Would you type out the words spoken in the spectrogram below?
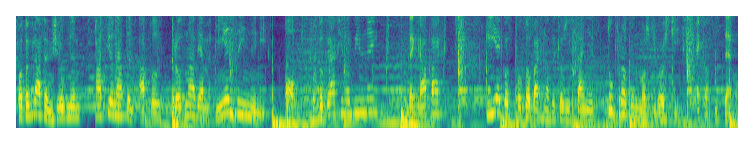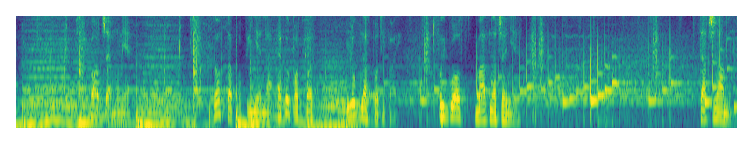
fotografem ślubnym, pasjonatem Apple, rozmawiam m.in. o fotografii mobilnej, backupach i jego sposobach na wykorzystanie 100% możliwości ekosystemu. Bo czemu nie? Zostaw opinię na Apple Podcast lub na Spotify. Twój głos ma znaczenie. Zaczynamy!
